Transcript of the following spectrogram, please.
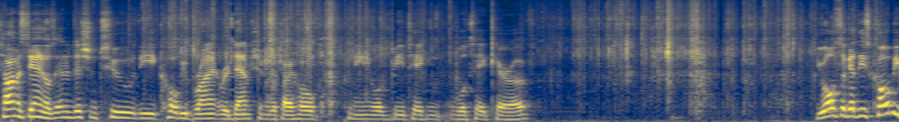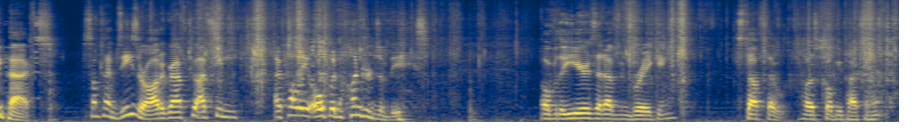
Thomas Daniels, in addition to the Kobe Bryant redemption, which I hope Panini will be taking will take care of. You also get these Kobe packs. Sometimes these are autographed too. I've seen I've probably opened hundreds of these over the years that I've been breaking. Stuff that has Kobe packs in it.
